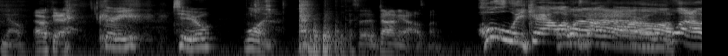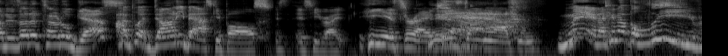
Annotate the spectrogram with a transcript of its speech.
No. Okay. Three, two, one. It's a Donny Osmond. Holy cow! I was not far Wow. off. Wow, is that a total guess? I put Donnie basketballs. Is, is he right? He is right. It is Yeah. Donny Osmond. Man, I cannot believe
